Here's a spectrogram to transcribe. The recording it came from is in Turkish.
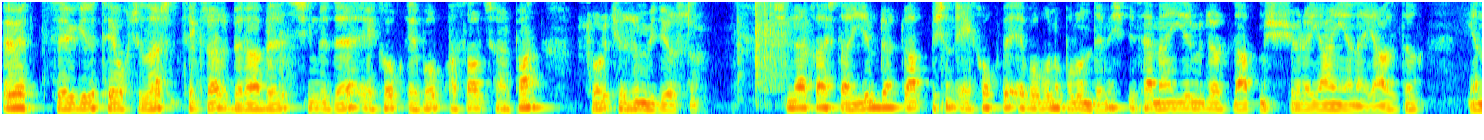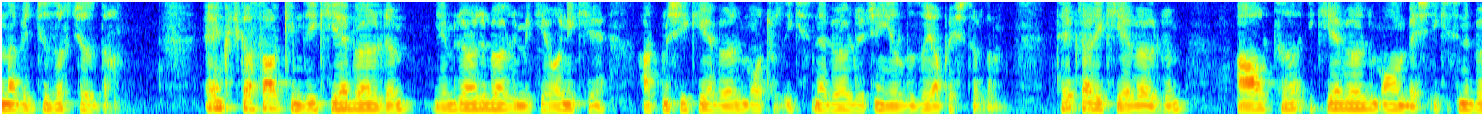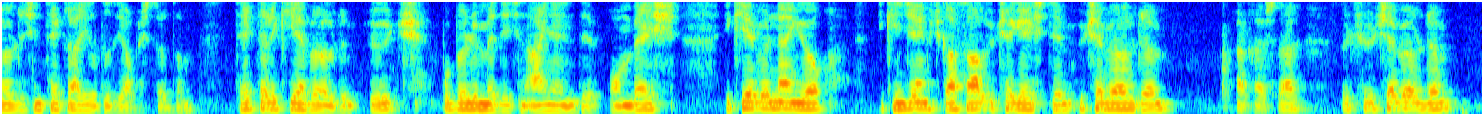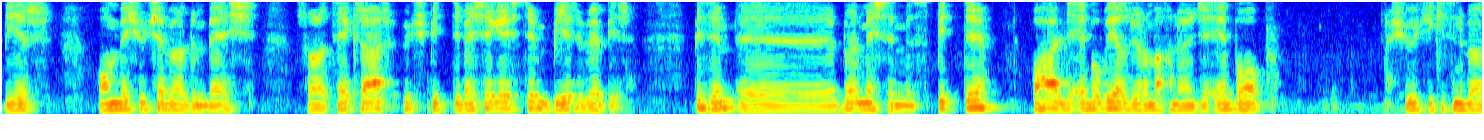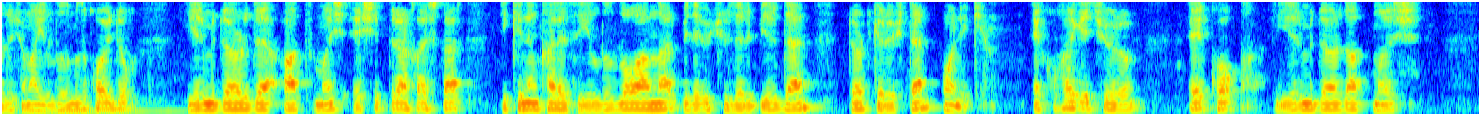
Evet sevgili teokçular tekrar beraberiz. Şimdi de ekok, ebob, asal çarpan soru çözüm videosu. Şimdi arkadaşlar 24 ve 60'ın ekok ve ebobunu bulun demiş. Biz hemen 24 ile 60'ı şöyle yan yana yazdık. Yanına bir çizik çizdik. En küçük asal kimdi? 2'ye böldüm. 24'ü böldüm 2'ye 12. 62'ye böldüm 30. İkisine böldüğü için yıldızı yapıştırdım. Tekrar 2'ye böldüm. 6, 2'ye böldüm 15. İkisini böldüğü için tekrar yıldız yapıştırdım. Tekrar 2'ye böldüm 3. Bu bölünmediği için aynen indi 15. 2'ye bölünen yok. İkinci en küçük asal 3'e geçtim. 3'e böldüm. Arkadaşlar 3'ü 3'e böldüm. 1. 15'i 3'e böldüm 5. Sonra tekrar 3 bitti 5'e geçtim. 1 ve 1. Bizim eee, bölme işlemimiz bitti. O halde EBOB'u yazıyorum bakın önce EBOB. Şu üç ikisini için ona yıldızımızı koyduk. 24'e 60 eşittir arkadaşlar. 2'nin karesi yıldızlı olanlar. Bir de 3 üzeri 1'den 4 kere 3'ten 12. Ekok'a geçiyorum. Ekok 24 60.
